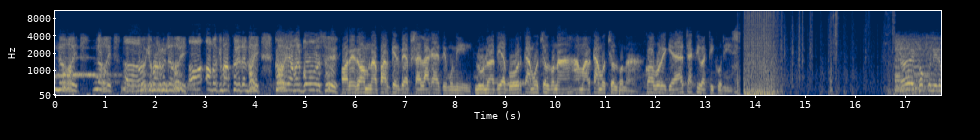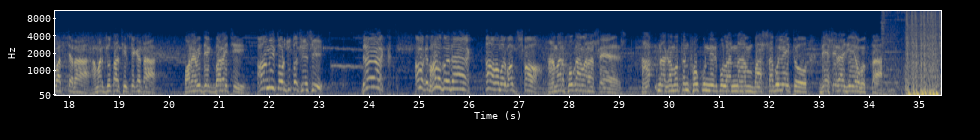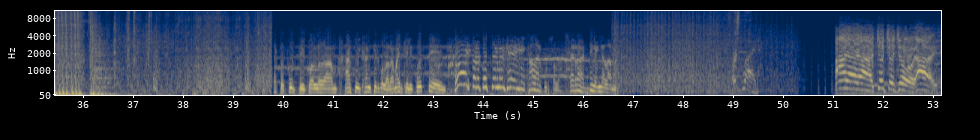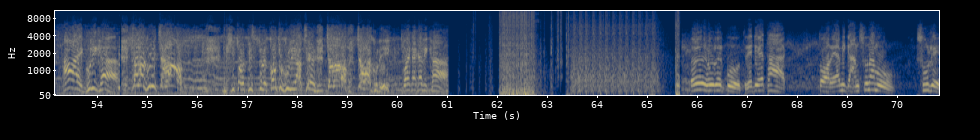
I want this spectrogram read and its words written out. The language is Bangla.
না ভাই না ভাই আমাকে মারবেন না ভাই। আ- আমাকে মাফ করে দেন ভাই। ঘরে আমার বউ আছে। পরে রমনা পার্কের ব্যবসায় লাগাই দেবুনি লুনা দিয়া বউর কামও চলবো না আমার কামও চলবো না। কবরে গিয়া চাকরি বাকরি করিস। ওই ফকুনির বাচ্চারা আমার জোতা ছিঁড়ছে কেটা। পরে আমি দেখবার আইছি। আমি তোর জুতা ছিঁড়েছি। দেখ আমাকে ভালো করে দেখ। আম আমার বাদশাহ। আমার ফোগা মারা শেষ। আপনাগা মতন ফকুনির পোলার নাম বাদশা বলেই তো দেশের আজ এই অবস্থা। এত ফুর্তি করলাম আর তুই খাঙ্কির বলার মাইর খেলি করতেন ওই তোরা করতেন মাইর খেলি খালার পুটসলা সেরা First blood. আয় আয় আয় চই চই চই আয় আয় গুলি খা। চালা গুলি চালাও! দেখি তোর পিস্তলে কত গুলি আছে? চালা চালা গুলি। কয় টাকা খা এই হুরের পুত রেডিও থাক। তরে আমি গান শুনামু। সুরে।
